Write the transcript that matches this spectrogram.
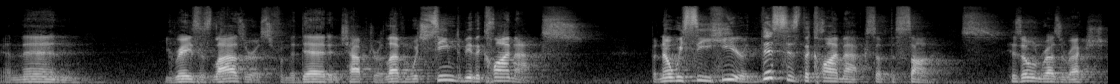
And then he raises Lazarus from the dead in chapter 11, which seemed to be the climax but no, we see here, this is the climax of the signs, his own resurrection.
